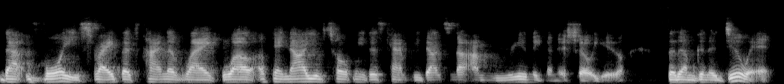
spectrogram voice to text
that voice right that's kind of like well okay now you've told me this can't be done so now i'm really gonna show you that i'm gonna do it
